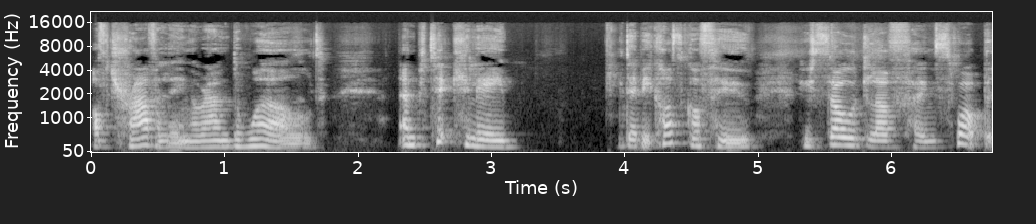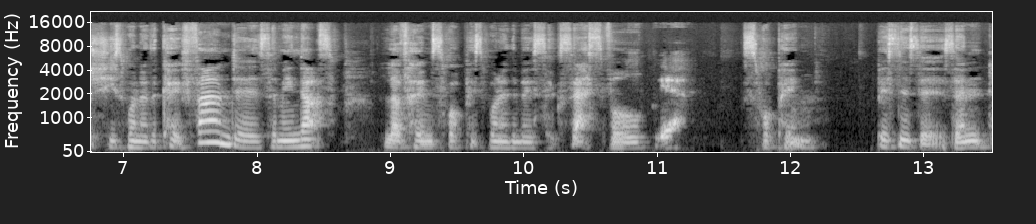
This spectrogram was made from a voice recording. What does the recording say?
of traveling around the world, and particularly Debbie Wosskow, who who sold Love Home Swap, but she's one of the co-founders. I mean, that's Love Home Swap is one of the most successful yeah. swapping businesses, and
